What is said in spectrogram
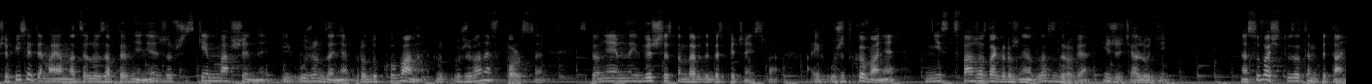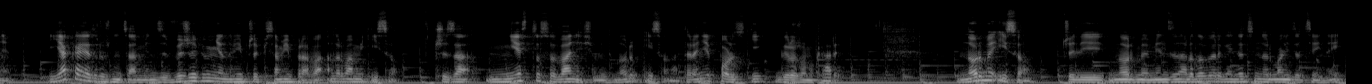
Przepisy te mają na celu zapewnienie, że wszystkie maszyny i urządzenia produkowane lub używane w Polsce spełniają najwyższe standardy bezpieczeństwa, a ich użytkowanie nie stwarza zagrożenia dla zdrowia i życia ludzi. Nasuwa się tu zatem pytanie, jaka jest różnica między wyżej wymienionymi przepisami prawa a normami ISO? Czy za niestosowanie się do norm ISO na terenie Polski grożą kary? Normy ISO, czyli normy Międzynarodowej Organizacji Normalizacyjnej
